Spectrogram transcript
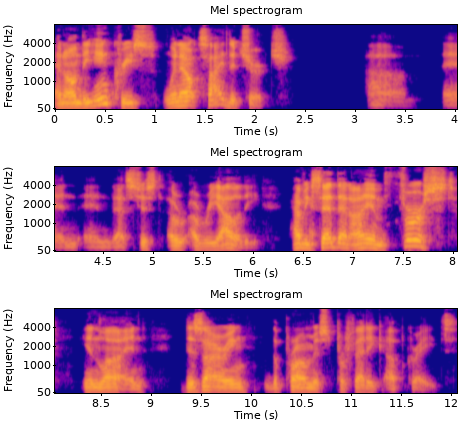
and on the increase when outside the church. Um, and, and that's just a, a reality. Having said that, I am first in line desiring the promised prophetic upgrades.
